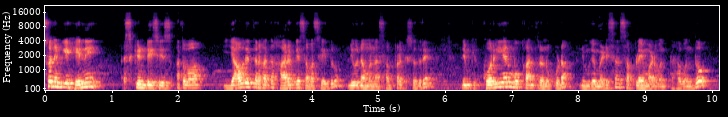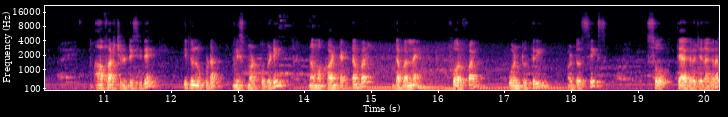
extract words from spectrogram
ಸೊ ನಿಮಗೆ ಎನಿ ಸ್ಕಿನ್ ಡಿಸೀಸ್ ಅಥವಾ ಯಾವುದೇ ತರಹದ ಆರೋಗ್ಯ ಸಮಸ್ಯೆ ಇದ್ದರೂ ನೀವು ನಮ್ಮನ್ನು ಸಂಪರ್ಕಿಸಿದ್ರೆ ನಿಮಗೆ ಕೊರಿಯರ್ ಮುಖಾಂತರನೂ ಕೂಡ ನಿಮಗೆ ಮೆಡಿಸನ್ ಸಪ್ಲೈ ಮಾಡುವಂತಹ ಒಂದು ಆಪರ್ಚುನಿಟೀಸ್ ಇದೆ. ಇದನ್ನು ಕೂಡ ಮಿಸ್ ಮಾಡ್ಕೋಬೇಡಿ. ನಮ್ಮ contact number double nine four five one, two, three, one, two, six. So Thyagarajanagar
